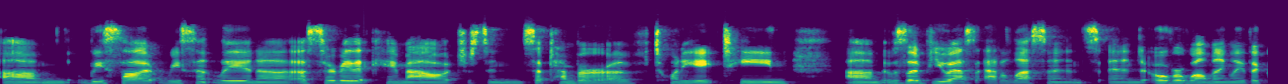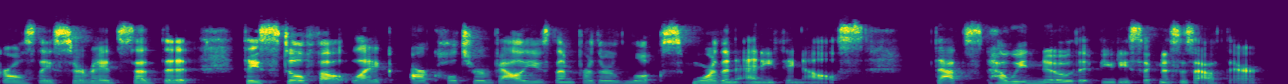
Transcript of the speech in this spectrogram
Um, we saw it recently in a, a, survey that came out just in September of 2018. Um, it was of US adolescents, and overwhelmingly, the girls they surveyed said that they still felt like our culture values them for their looks more than anything else. That's how we know that beauty sickness is out there.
